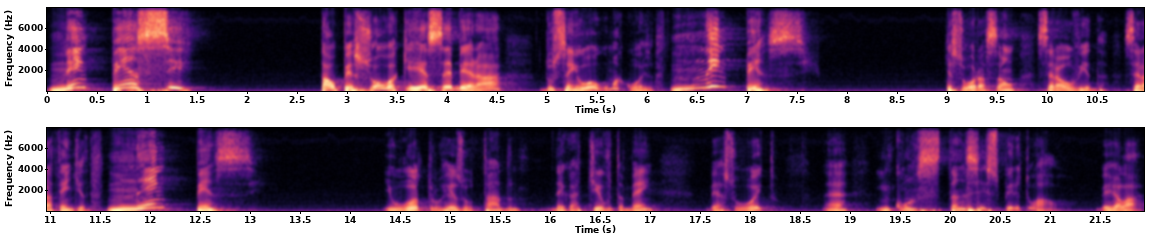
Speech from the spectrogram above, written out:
Nem pense tal pessoa que receberá do Senhor alguma coisa. Nem pense que a sua oração será ouvida, será atendida. Nem pense. E o outro resultado negativo também, verso 8, né? Inconstância espiritual. Veja lá,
